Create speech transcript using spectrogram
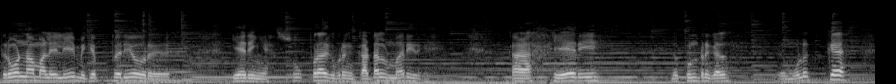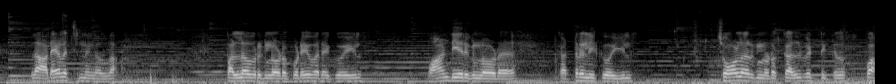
திருவண்ணாமலையிலேயே மிகப்பெரிய ஒரு ஏரிங்க. சூப்பராக இருக்குது பாருங்க. கடல் மாதிரி இருக்குது க ஏரி இந்த குன்றுகள் இது முழுக்க இல்லை அடையாள சின்னங்கள் தான். பல்லவர்களோட குடைவரை கோயில் பாண்டியர்களோட கற்றளி கோயில் சோழர்களோட கல்வெட்டுக்கள் பா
